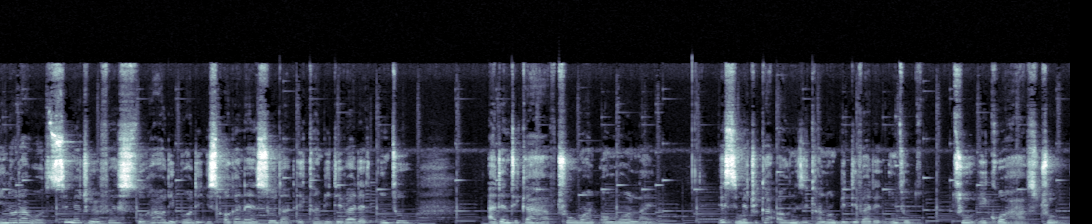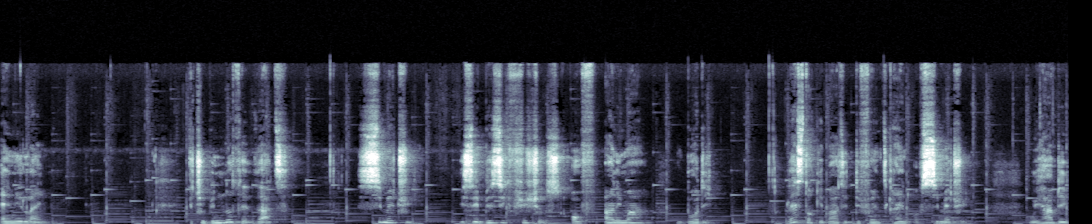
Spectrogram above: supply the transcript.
In other words, symmetry refers to how the body is organized so that it can be divided into identical halves through one or more lines. Asymmetrical organisms cannot be divided into two equal halves through any line. It should be noted that symmetry is a basic feature of animal body. Let's talk about a different kind of symmetry. We have the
